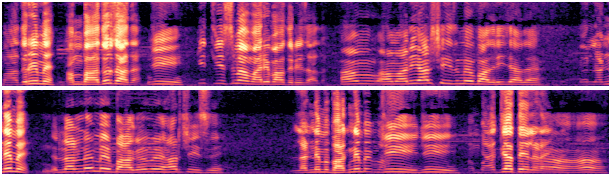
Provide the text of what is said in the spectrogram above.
बहादुरी में? हम बहादुर ज़्यादा जी। किस चीज़ में हमारी बहादुरी ज़्यादा है? हम हमारी हर चीज़ में बहादुरी ज़्यादा है। तो लड़ने में? लड़ने में भागने में हर चीज़ से। लड़ने में भागने में जी जी। हम भाग जाते हैं लड़ाई हाँ हाँ।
